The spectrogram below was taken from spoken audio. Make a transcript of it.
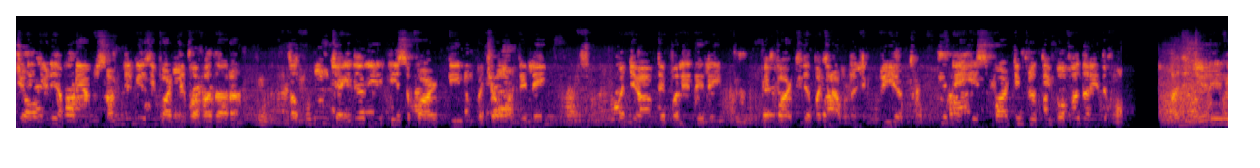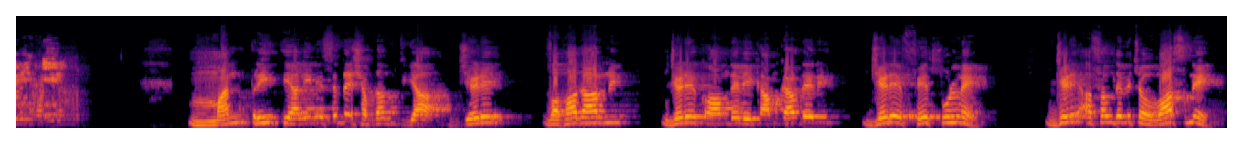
ਜਿਹੜੇ ਆਪਣੇ ਆਪ ਨੂੰ ਸਮਝਣਗੇ, ਅਸੀਂ ਪਾਰਟੀ ਦੇ ਵਫਾਦਾਰ ਹਾਂ। ਤਾਂ ਉਹਨਾਂ ਨੂੰ ਚਾਹੀਦਾ ਵੀ ਇਸ ਪਾਰਟੀ ਨੂੰ ਬਚਾਉਣ ਦੇ ਲਈ, ਪੰਜਾਬ ਦੇ ਭਲੇ ਦੇ ਲਈ ਇਸ ਪਾਰਟੀ ਦਾ ਬਚਾਅ ਬੜਾ ਜ਼ਰੂਰੀ ਆ। ਤੇ ਇਸ ਪਾਰਟੀ ਪ੍ਰਤੀ ਵਫਾਦਾਰੀ ਦਿਖਾਉਣ ਅੱਜ ਜਿਹੜੇ ਵੀ ਮਨਪ੍ਰੀਤ ਯਾਲੀ ਨੇ ਸਿੱਧੇ ਸ਼ਬਦਾਂ ਵਿੱਚ ਕਿਹਾ, ਜਿਹੜੇ ਵਫਾਦਾਰ ਨੇ, ਜਿਹੜੇ ਕੌਮ ਦੇ ਲਈ ਕੰਮ ਕਰਦੇ ਨੇ, ਜਿਹੜੇ ਫੇਥਫੁਲ ਨੇ, ਜਿਹੜੇ ਅਸਲ ਦੇ ਵਿੱਚ ਵਾਰਸ ਨੇ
